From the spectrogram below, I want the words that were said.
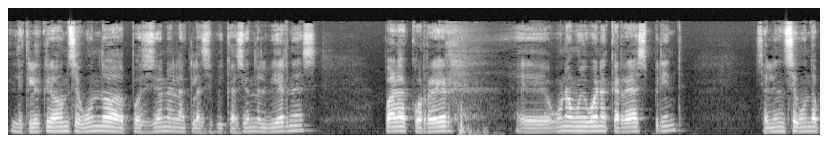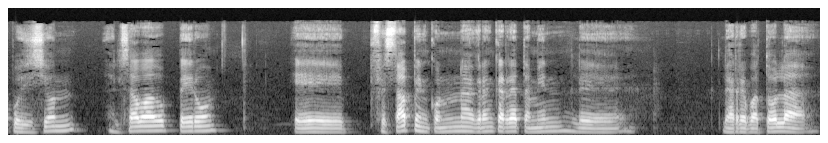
Leclerc quedó en segunda posición en la clasificación del viernes para correr eh, una muy buena carrera sprint. Salió en segunda posición el sábado, pero eh, Verstappen con una gran carrera también le, arrebató la,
